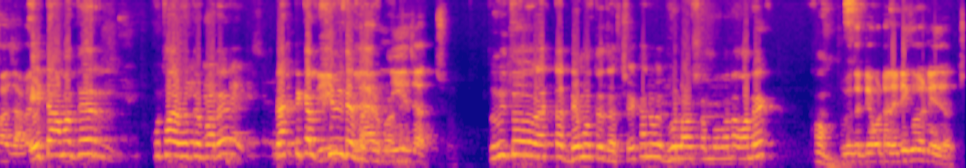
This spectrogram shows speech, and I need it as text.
খাওয়া যাবে এটা আমাদের কোথায় হতে পারে? প্র্যাকটিক্যাল ফিল্ডে হতে নিয়ে যাচ্ছ। তুমি তো একটা ডেমোতে যাচ্ছ এখানে ওই ভুল হওয়ার সম্ভাবনা অনেক কম। তুমি তো ডেমোটা রেডি করে নিয়ে যাচ্ছ।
